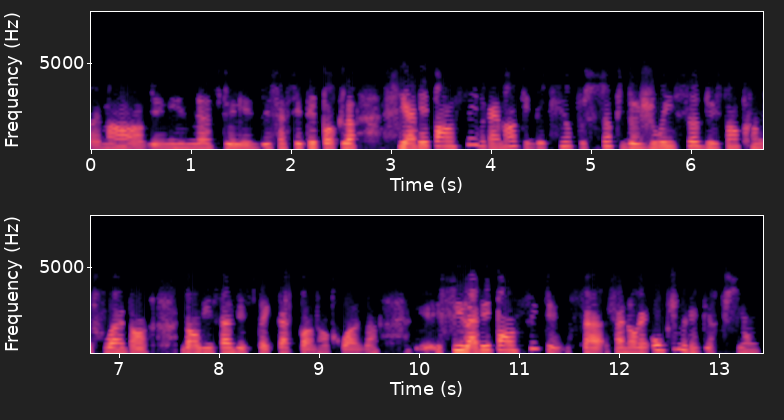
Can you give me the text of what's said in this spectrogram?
vraiment en 2009-2010, à cette époque-là, s'il avait pensé vraiment que d'écrire tout ça, puis de jouer ça 230 fois dans, dans des salles de spectacle pendant trois ans, euh, s'il avait pensé que ça, ça n'aurait aucune répercussion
